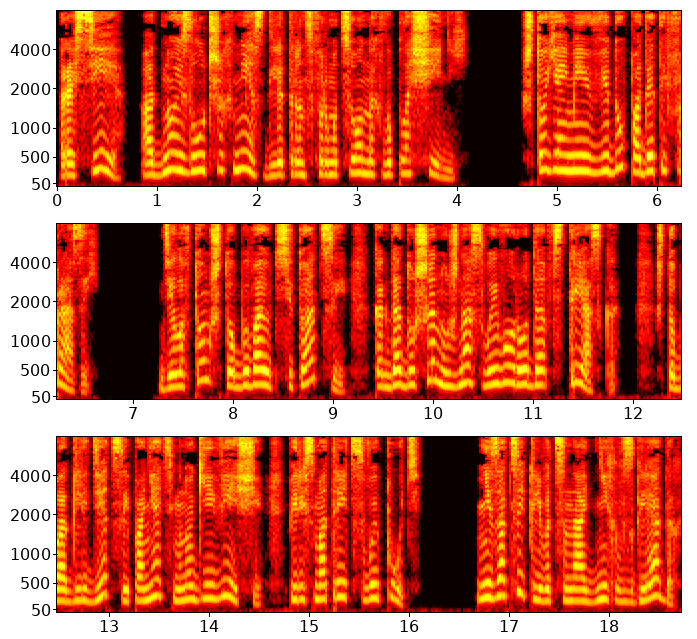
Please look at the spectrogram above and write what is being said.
Россия – одно из лучших мест для трансформационных воплощений. Что я имею в виду под этой фразой? Дело в том, что бывают ситуации, когда душе нужна своего рода встряска, чтобы оглядеться и понять многие вещи, пересмотреть свой путь, не зацикливаться на одних взглядах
